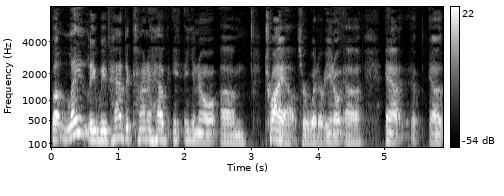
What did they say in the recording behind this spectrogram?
but lately we've had to kind of have you know um, tryouts or whatever. You know, uh, uh, uh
